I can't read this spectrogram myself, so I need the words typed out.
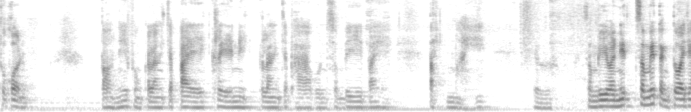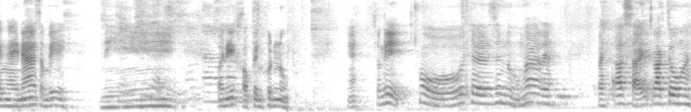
ทุกคน ตอนนี้ผมกำลังจะไปคลินิกกำลังจะพาคุณซอมบีไปตัดไหมเออซอมบีวันนี้ซอมบี้แต่งตัวยังไงนะซอมบีนี่วันนี้เขาเป็นคุณหนุ่มเนี่ยซอมบีโอ้โหเธอสนุกมากเลยไปเอาสายลักจูงอะ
